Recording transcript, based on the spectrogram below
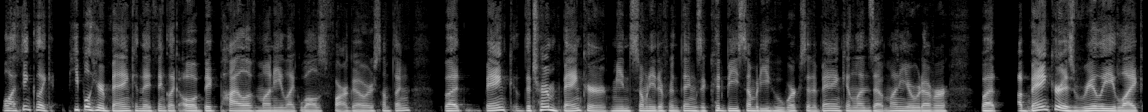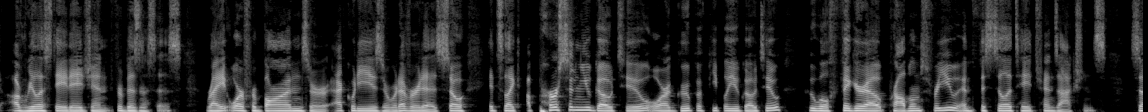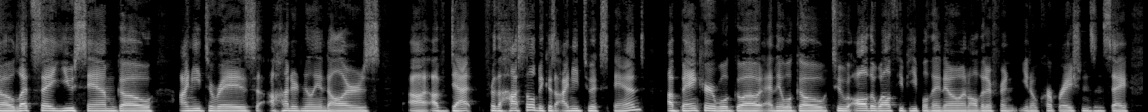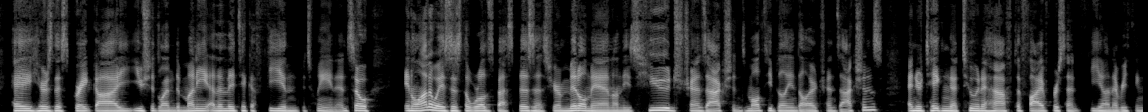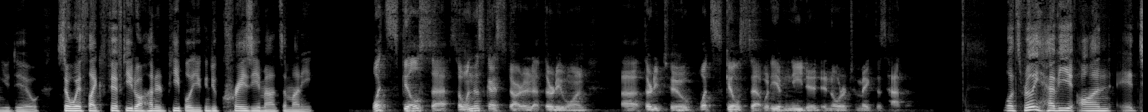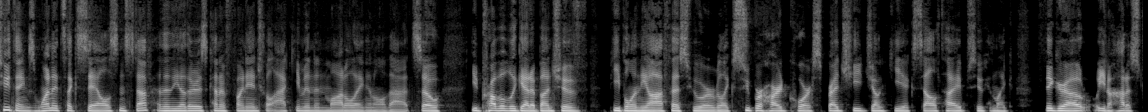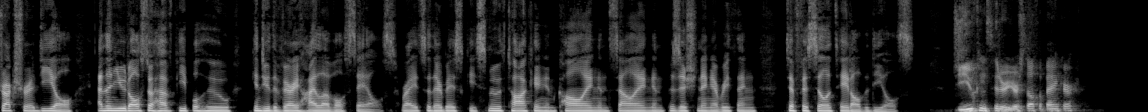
Well, I think like people hear bank and they think like, oh, a big pile of money like Wells Fargo or something. But bank, the term banker means so many different things. It could be somebody who works at a bank and lends out money or whatever. But a banker is really like a real estate agent for businesses, right? Or for bonds or equities or whatever it is. So it's like a person you go to or a group of people you go to who will figure out problems for you and facilitate transactions. So let's say you, Sam, go, I need to raise a $100 million uh, of debt for the hustle because I need to expand. A banker will go out and they will go to all the wealthy people they know and all the different, you know, corporations and say, "Hey, here's this great guy. You should lend him money." And then they take a fee in between. And so in a lot of ways, it's the world's best business. You're a middleman on these huge transactions, multi billion dollar transactions, and you're taking a two and a half to five percent fee on everything you do. So with like 50 to 100 people, you can do crazy amounts of money. What skill set? So when this guy started at 31, uh, 32. What skill set would he have needed in order to make this happen? Well, it's really heavy on eh, two things. One, it's like sales and stuff, and then the other is kind of financial acumen and modeling and all that. So you'd probably get a bunch of people in the office who are like super hardcore spreadsheet junkie Excel types who can like figure out you know how to structure a deal, and then you'd also have people who can do the very high level sales, right? So they're basically smooth talking and calling and selling and positioning everything to facilitate all the deals. Do you consider yourself a banker?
